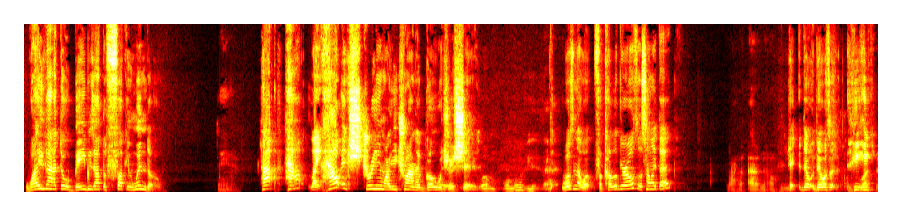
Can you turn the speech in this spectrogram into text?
Why you gotta throw babies out the fucking window? Damn. How how like how extreme are you trying to go with your Wait, shit? What, what movie is that? Wasn't that what for color girls or something like that? I, don't know. You- there- there was a- he- he-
